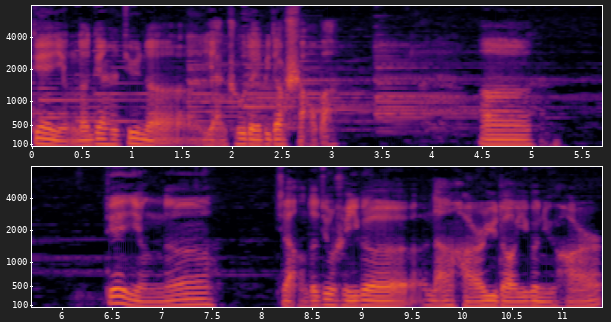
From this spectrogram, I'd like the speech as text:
电影呢，电视剧呢，演出的也比较少吧。呃，电影呢，讲的就是一个男孩遇到一个女孩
